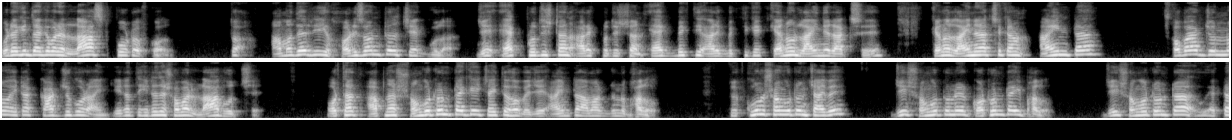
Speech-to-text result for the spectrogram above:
ওটা কিন্তু একেবারে লাস্ট পোর্ট অফ কল আমাদের এই হরিজন্টাল চেকগুলা, যে এক প্রতিষ্ঠান আরেক প্রতিষ্ঠান, এক ব্যক্তি আরেক ব্যক্তিকে কেন লাইনে রাখছে, কেন লাইনে রাখছে? কারণ আইনটা সবার জন্য এটা কার্যকর আইন, এটাতে এটাতে সবার লাভ হচ্ছে। অর্থাৎ আপনার সংগঠনটাকেই চাইতে হবে যে আইনটা আমার জন্য ভালো। তো কোন সংগঠন চাইবে? যে সংগঠনের গঠনটাই ভালো। যে সংগঠনটা একটা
